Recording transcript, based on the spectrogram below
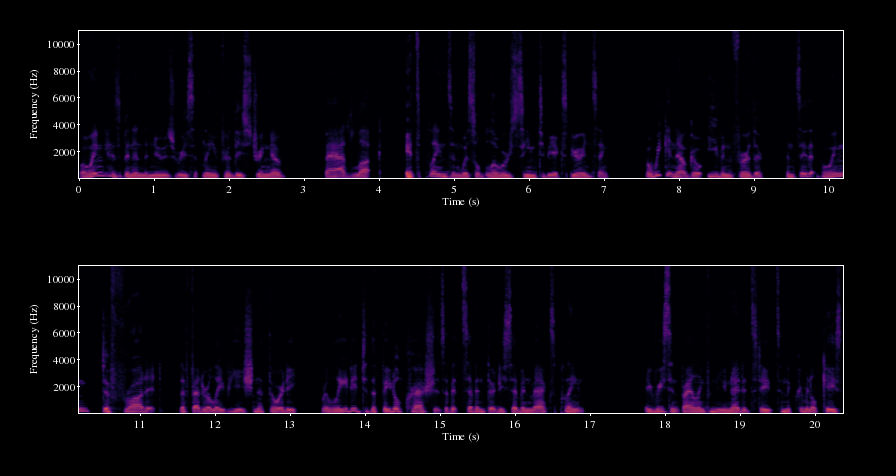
Boeing has been in the news recently for the string of bad luck its planes and whistleblowers seem to be experiencing. But we can now go even further and say that Boeing defrauded the Federal Aviation Authority related to the fatal crashes of its 737 MAX planes. A recent filing from the United States in the criminal case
